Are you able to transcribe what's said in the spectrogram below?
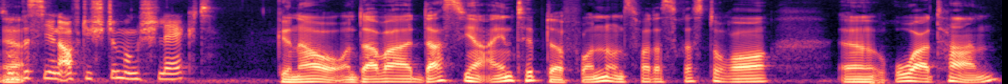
so Ja. ein bisschen auf die Stimmung schlägt. Genau, und da war das hier ein Tipp davon, und zwar das Restaurant äh, Roatan,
